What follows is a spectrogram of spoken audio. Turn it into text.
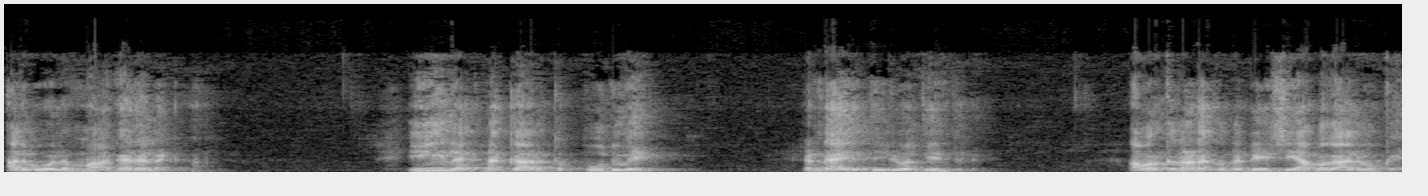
അതുപോലെ മകര ലഗ്നം ഈ ലഗ്നക്കാർക്ക് പൊതുവെ രണ്ടായിരത്തി ഇരുപത്തിയഞ്ചിൽ അവർക്ക് നടക്കുന്ന ദേശീയ അപകാരമൊക്കെ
